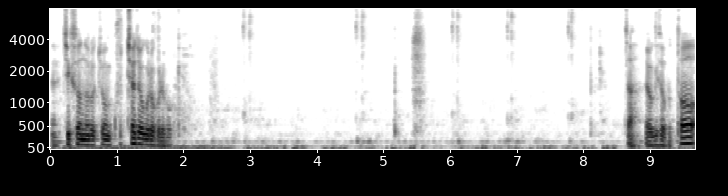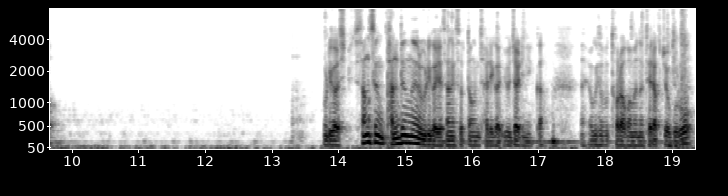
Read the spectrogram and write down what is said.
네, 직선으로 좀 구체적으로 그려볼게요. 자, 여기서부터 우리가 시- 상승 반등을 우리가 예상했었던 자리가 이 자리니까 네, 여기서부터라고 하면은 대략적으로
